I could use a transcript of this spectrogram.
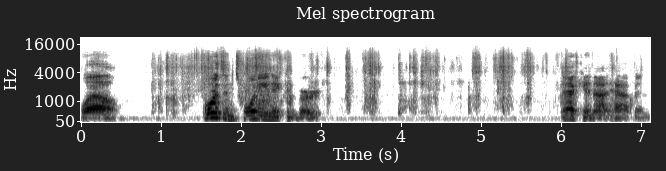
Wow. Fourth and 20 and they convert. That cannot happen.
